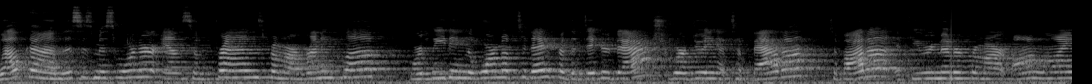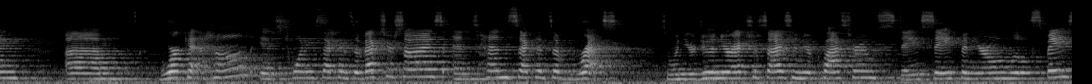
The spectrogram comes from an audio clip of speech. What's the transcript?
Welcome. This is Miss Warner and some friends from our running club. We're leading the warm-up today for the Digger Dash. We're doing a Tabata. Tabata, if you remember from our online um, work at home, it's 20 seconds of exercise and 10 seconds of rest. So when you're doing your exercise in your classroom, stay safe in your own little space.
